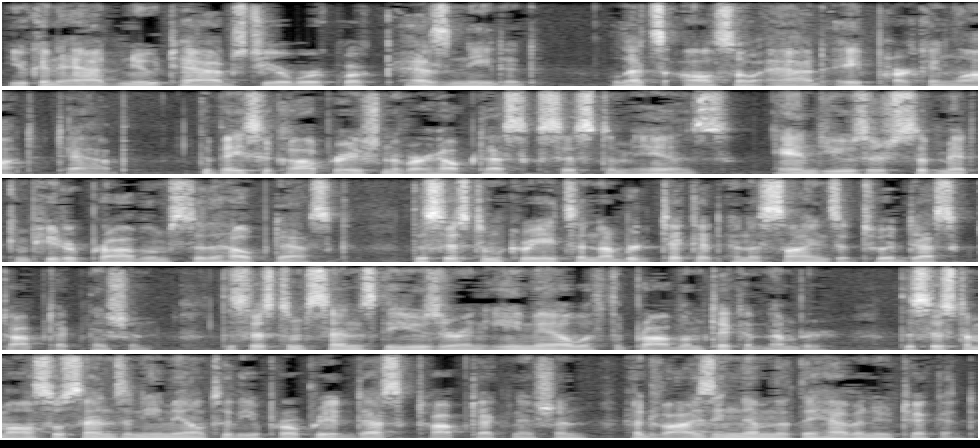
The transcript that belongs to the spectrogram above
you can add new tabs to your workbook as needed. Let's also add a parking lot tab. The basic operation of our help desk system is end users submit computer problems to the help desk. The system creates a numbered ticket and assigns it to a desktop technician. The system sends the user an email with the problem ticket number. The system also sends an email to the appropriate desktop technician advising them that they have a new ticket.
